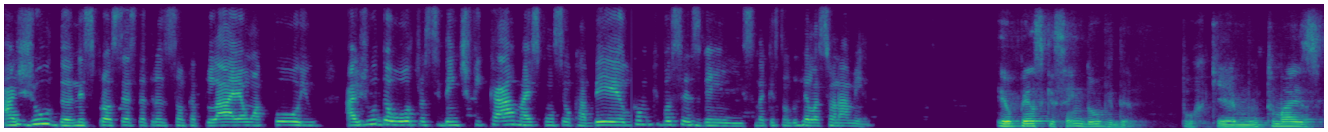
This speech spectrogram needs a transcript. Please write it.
ajuda nesse processo da transição capilar? É um apoio? Ajuda o outro a se identificar mais com o seu cabelo? Como que vocês veem isso na questão do relacionamento? Eu penso que sem dúvida, porque é muito mais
